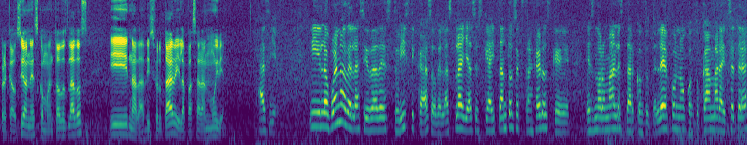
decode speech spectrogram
precauciones como en todos lados y nada, disfrutar y la pasarán muy bien. Así es. Y lo bueno de las ciudades turísticas o de las playas es que hay tantos extranjeros que es normal estar con tu teléfono, con tu cámara, etcétera.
